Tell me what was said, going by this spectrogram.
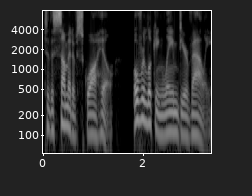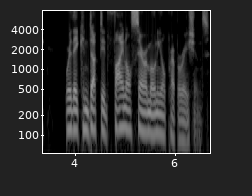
to the summit of Squaw Hill, overlooking Lame Deer Valley, where they conducted final ceremonial preparations.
